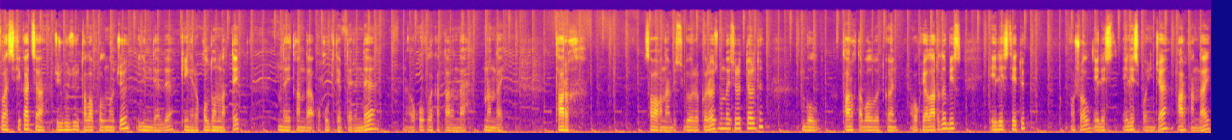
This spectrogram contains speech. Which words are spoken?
классификация жүргүзүү талап кылынуучу илимдерде кеңирээк колдонулат дейт. Мындай айтканда окуу китептеринде окуу плакаттарында мынандай тарых сабагынан биз көбүрөөк көрөбүз мындай сүрөттөрдү. Бул тарыхта болуп өткөн окуяларды биз элестетип ошол элес боюнча ар кандай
